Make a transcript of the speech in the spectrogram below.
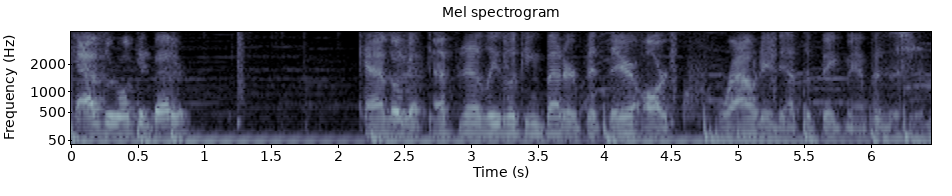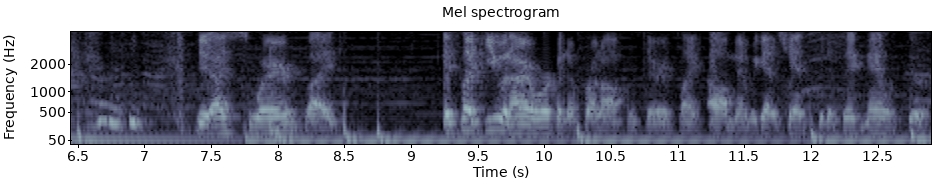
Cavs are looking better. Cavs are good. definitely looking better, but they are crowded at the big man position. Dude, I swear, like, it's like you and I are working the front office there. It's like, oh man, we got a chance to get a big man. Let's do it.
